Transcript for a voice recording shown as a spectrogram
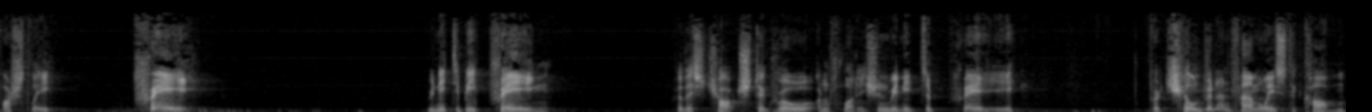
Firstly, pray. We need to be praying for this church to grow and flourish. And we need to pray for children and families to come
